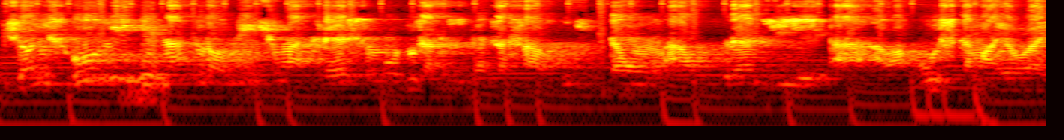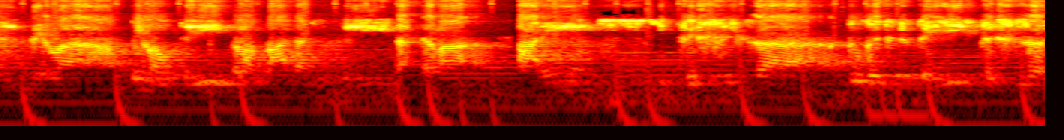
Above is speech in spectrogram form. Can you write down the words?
Jones, houve naturalmente um acréscimo dos atendimentos à saúde. Então, há um grande, há uma busca maior aí pela, pela UTI, pela vaga de UTI, daquela parente que precisa do leito de UTI, precisa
